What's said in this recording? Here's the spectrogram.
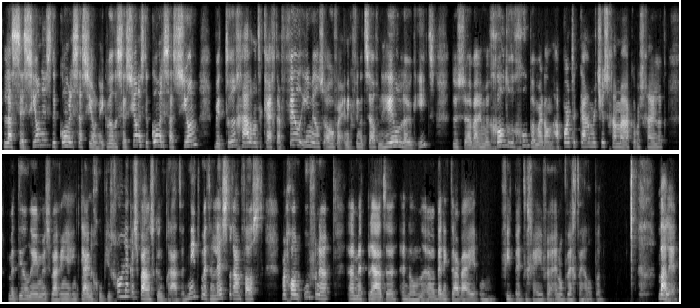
las sesiones de conversación. Ik wil de sesiones de conversación weer terughalen, want ik krijg daar veel e-mails over en ik vind het zelf een heel leuk iets. Dus uh, waarin we grotere groepen, maar dan aparte kamertjes gaan maken waarschijnlijk met deelnemers, waarin je in kleine groepjes gewoon lekker Spaans kunt praten. Niet met een les eraan vast, maar gewoon oefenen uh, met praten. En dan uh, ben ik daarbij om feedback te geven en op weg te helpen. Vale,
